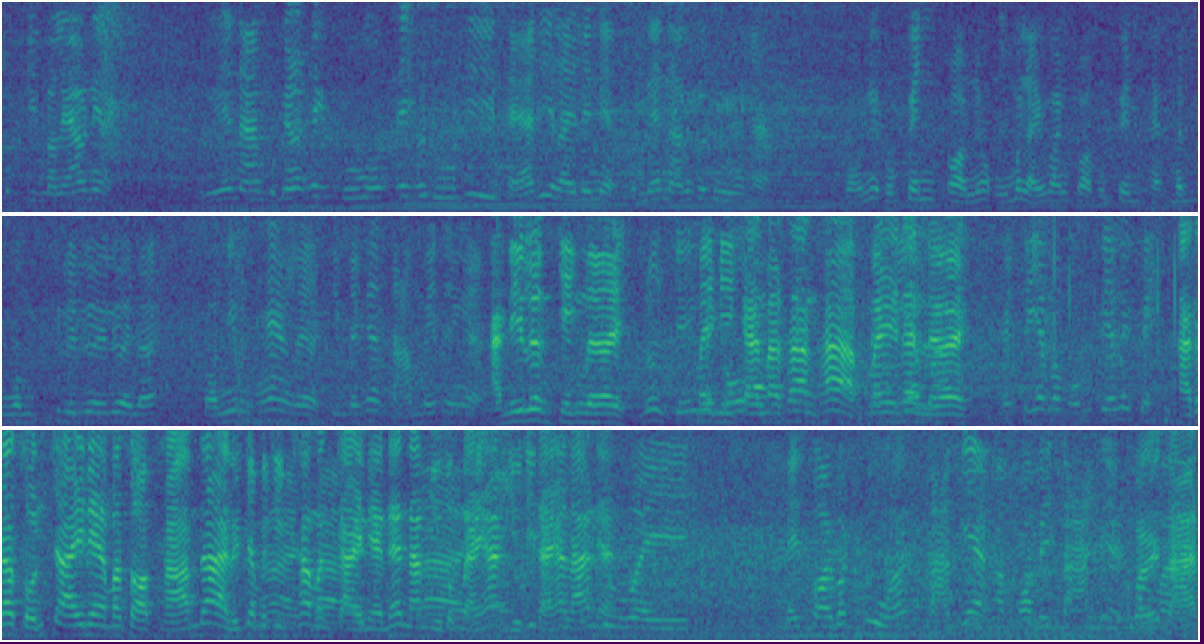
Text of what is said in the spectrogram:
ผมกินมาแล้วเนี่ยผมแนะนำผมแนะนำให้ดูให้เขาดูที่แผลที่อะไรเลยเนี่ย ผมแนะนำให้เขาดูอ่า บอกเนี่ยผมเป็นก่อนเนี่ยโอ้โหเมื่อหลายวันก่อนผมเป็นแผลมันบวมขึ้นเรื่อยๆนะตอนนี้มันแห้งเลยกินไปแค่สามเม็ดเองอะอันนี้เรื่องจริงเลย เรื่องจริงไม่มีการมาสร้างภาพไม่นั่นเลยไม่เตรียมมาผมเตรียมไม่เป็นอาจจะถ้าสนใจเนี่ยมาสอบถามได้หรือจะมากินข้าวมันไก่เนี่ยแนะนำอยู่ตรงไหนฮะอยู่ที่ไหนฮะร้านเนี่ยอยู่ในในซอยวัดกู้ฮะสามแยกอมรไปสารเนี่ยอมรไพศาล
